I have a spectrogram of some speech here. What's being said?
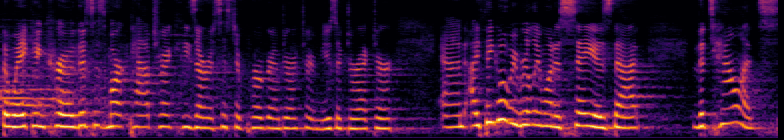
The Waking Crew. This is Mark Patrick. He's our assistant program director and music director. And I think what we really want to say is that the talent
